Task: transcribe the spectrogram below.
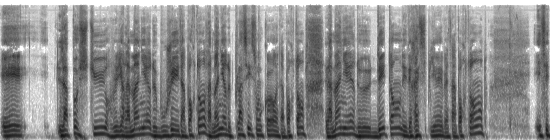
Et la posture, je veux dire, la manière de bouger est importante, la manière de placer son corps est importante, la manière de détendre et de respirer va être importante. Et c'est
